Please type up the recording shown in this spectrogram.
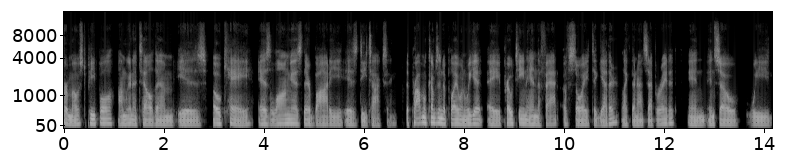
for most people, I'm going to tell them is okay as long as their body is detoxing. The problem comes into play when we get a protein and the fat of soy together, like they're not separated. And, and so we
